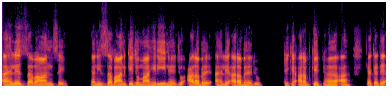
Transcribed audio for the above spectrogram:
अहले जबान से यानी जबान के जो माहरीन है जो अरब है अहले अरब है जो ठीक है अरब के आ, क्या कहते हैं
